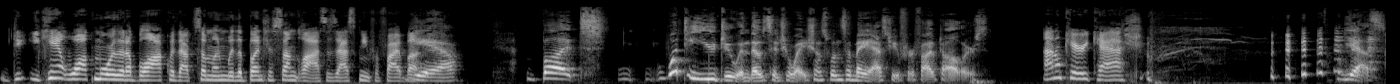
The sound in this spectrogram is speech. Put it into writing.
You can't walk more than a block without someone with a bunch of sunglasses asking you for five bucks. Yeah. But what do you do in those situations when somebody asks you for five dollars? I don't carry cash. Yes.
